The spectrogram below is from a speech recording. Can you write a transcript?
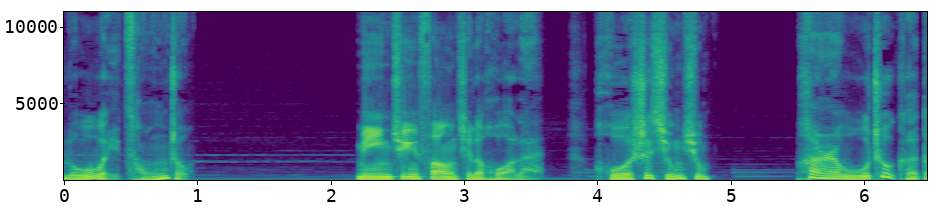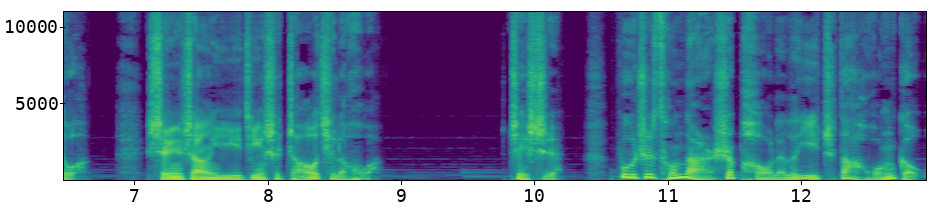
芦苇丛中。明军放起了火来，火势汹汹，汉儿无处可躲，身上已经是着起了火。这时，不知从哪儿是跑来了一只大黄狗，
